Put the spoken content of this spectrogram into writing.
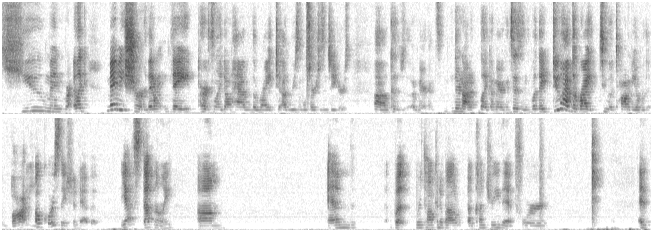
human right. Like maybe sure they don't. They personally don't have the right to unreasonable searches and seizures, because Americans they're not like American citizens, but they do have the right to autonomy over their body. of course they should have it. Yes, definitely. Um, and but we're talking about a country that for it,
